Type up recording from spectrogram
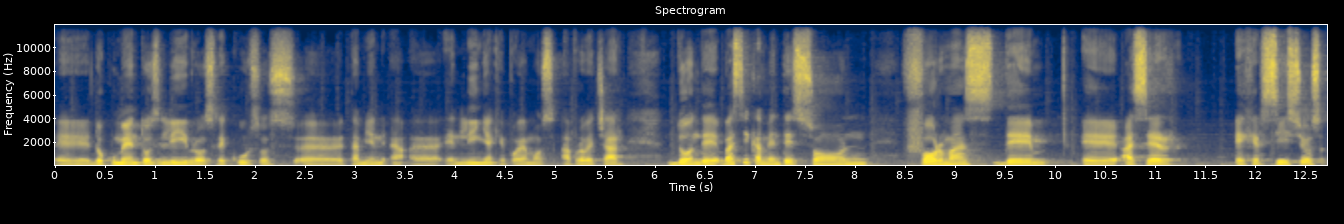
eh, documentos, libros, recursos eh, también ah, ah, en línea que podemos aprovechar, donde básicamente son formas de hacer ejercicios,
